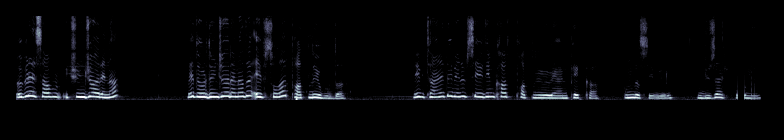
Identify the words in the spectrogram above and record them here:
öbür hesabım 3. arena ve 4. arenada efsolar patlıyor burada. Ve bir tane de benim sevdiğim kart patlıyor yani Pekka. Bunu da seviyorum. Güzel oynuyor.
